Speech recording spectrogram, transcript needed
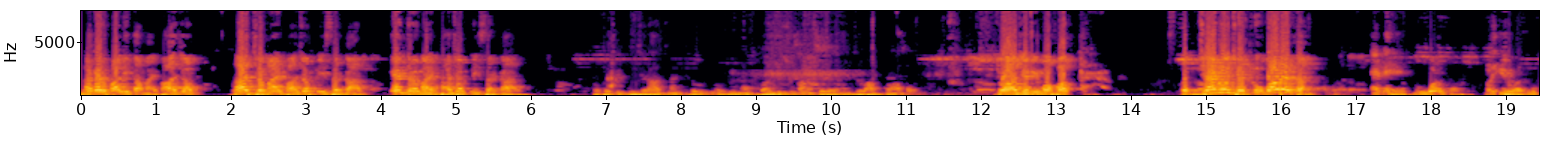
નગરપાલિકામાં ભાજપ, રાજ્યમાં ભાજપની સરકાર, કેન્દ્રમાં ભાજપની સરકાર. તો પછી ગુજરાતના ખેડૂતનો વીમો બંધ શું કર્યો એનો જવાબ તો આપો. જો આજે વીમો હોત, તો જેનું જેટલું વાવેતર, એને એટલું મળી ગયું હતું.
